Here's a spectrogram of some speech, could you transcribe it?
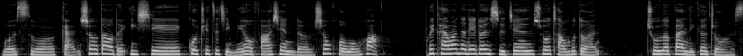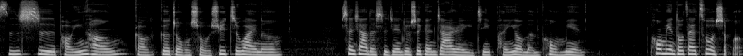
我所感受到的一些过去自己没有发现的生活文化。回台湾的那段时间说长不短，除了办理各种私事、跑银行、搞各种手续之外呢，剩下的时间就是跟家人以及朋友们碰面。碰面都在做什么？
